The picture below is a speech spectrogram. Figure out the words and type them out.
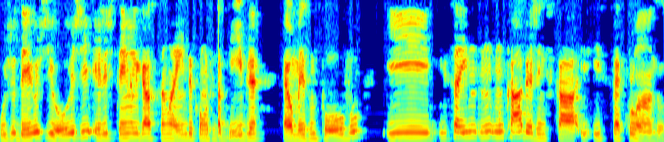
os judeus de hoje, eles têm uma ligação ainda com os da Bíblia, é o mesmo povo, e isso aí não, não cabe a gente ficar especulando.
